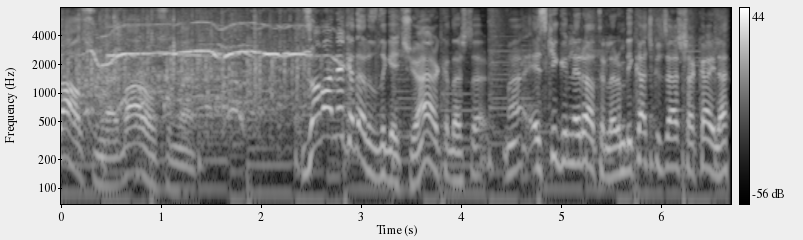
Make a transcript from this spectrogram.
sağ olsunlar, var olsunlar. Zaman ne kadar hızlı geçiyor ha arkadaşlar. Ha, eski günleri hatırlarım. Birkaç güzel şakayla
